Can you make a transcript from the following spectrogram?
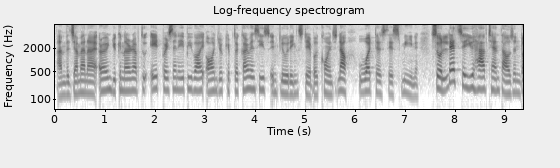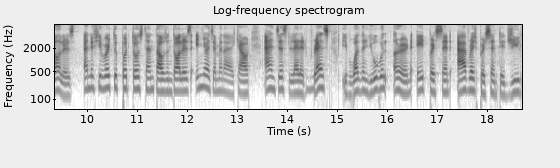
and the Gemini Earn, you can earn up to 8% APY on your cryptocurrencies including stable coins. Now what does this mean? So let's say you have $10,000 and if you were to put those $10,000 in your Gemini account and just let it rest, well then you will earn 8% average percentage yield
